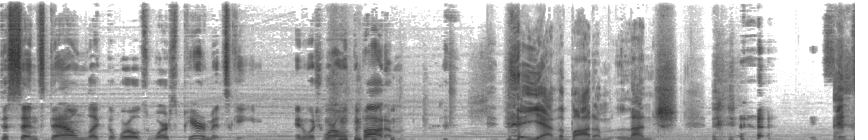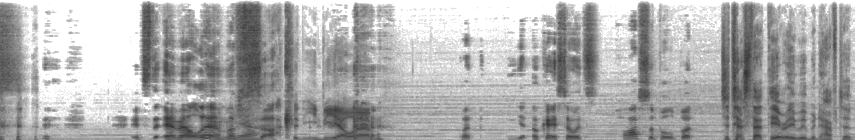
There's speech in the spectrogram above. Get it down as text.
descends down like the world's worst pyramid scheme, in which we're all at the bottom. yeah the bottom lunch It's, it's, it's the MLM of yeah, suck. It's an EBLM. But yeah, okay, so it's possible, but to test that theory we would have to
